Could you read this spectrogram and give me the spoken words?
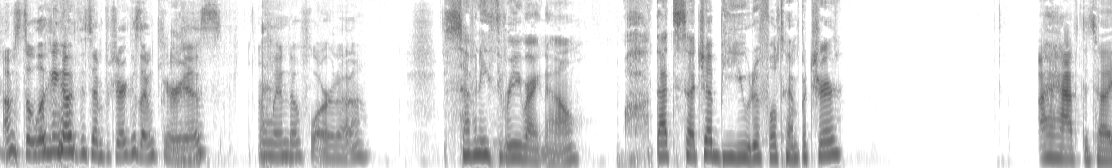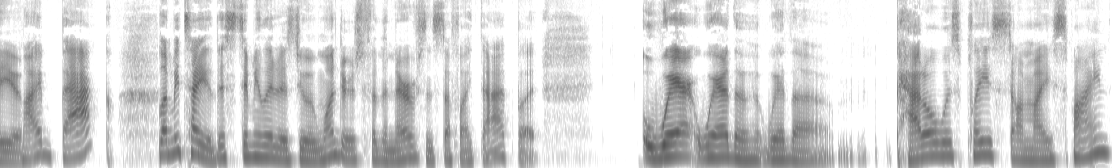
I'm still looking up the temperature because I'm curious. Orlando, Florida. 73 right now. Oh, that's such a beautiful temperature. I have to tell you, my back, let me tell you, this stimulator is doing wonders for the nerves and stuff like that. But where where the where the paddle was placed on my spine,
